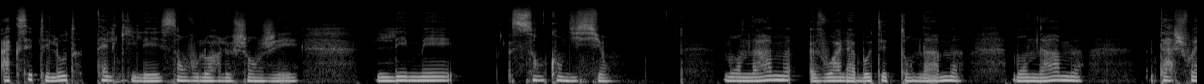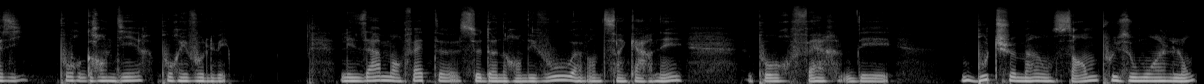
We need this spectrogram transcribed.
accepter l'autre tel qu'il est, sans vouloir le changer, l'aimer sans condition. Mon âme voit la beauté de ton âme, mon âme t'a choisi pour grandir, pour évoluer. Les âmes, en fait, euh, se donnent rendez-vous avant de s'incarner pour faire des bouts de chemin ensemble, plus ou moins longs.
